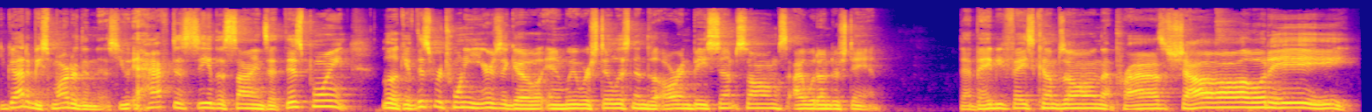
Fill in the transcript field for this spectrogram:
You got to be smarter than this. You have to see the signs at this point. Look, if this were 20 years ago and we were still listening to the R&B simp songs, I would understand. That baby face comes on, that prize shawty.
